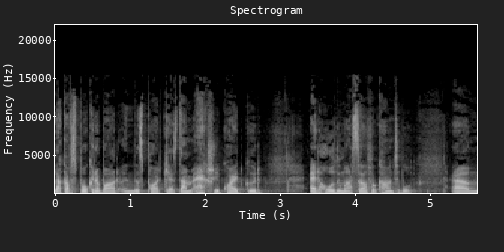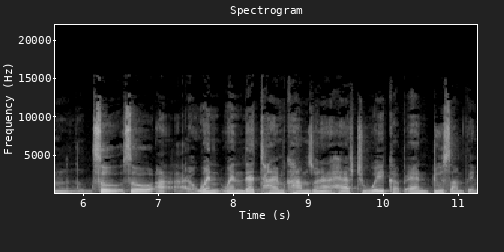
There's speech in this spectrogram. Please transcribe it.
like i've spoken about in this podcast i'm actually quite good at holding myself accountable um, so so I, when when that time comes when i have to wake up and do something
